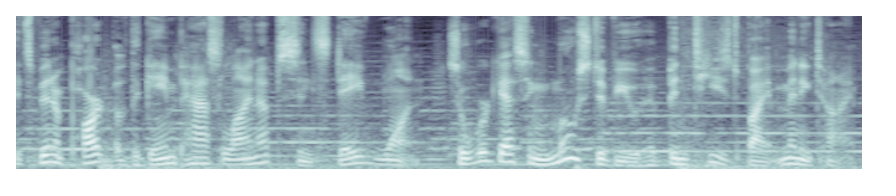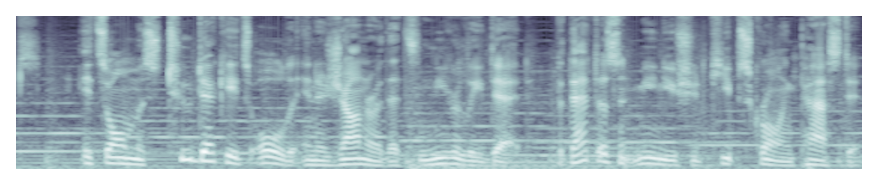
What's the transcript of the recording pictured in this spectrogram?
It's been a part of the Game Pass lineup since day one, so we're guessing most of you have been teased by it many times. It's almost two decades old in a genre that's nearly dead, but that doesn't mean you should keep scrolling past it.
